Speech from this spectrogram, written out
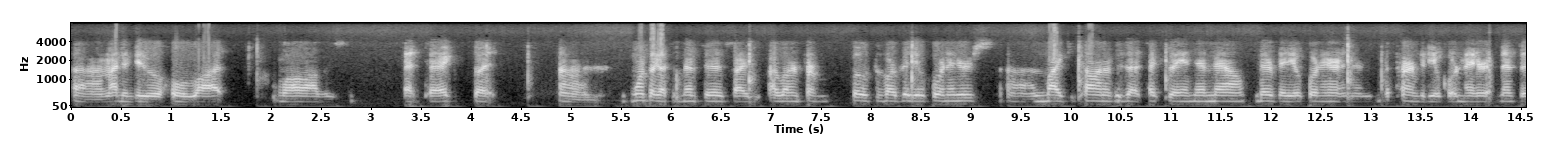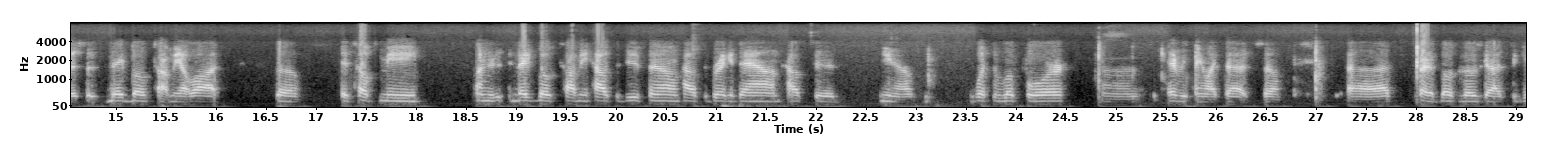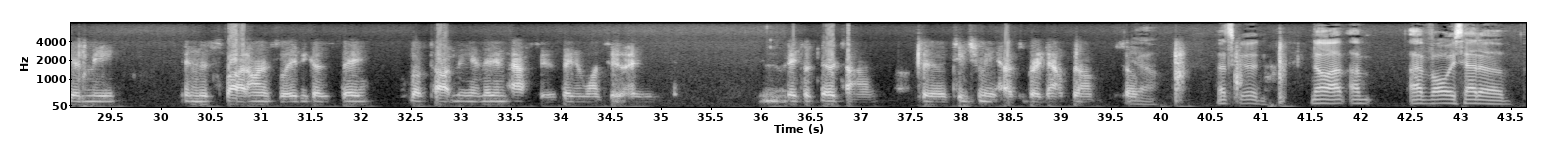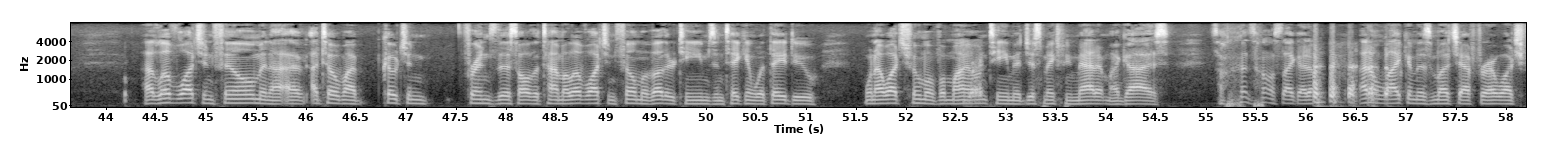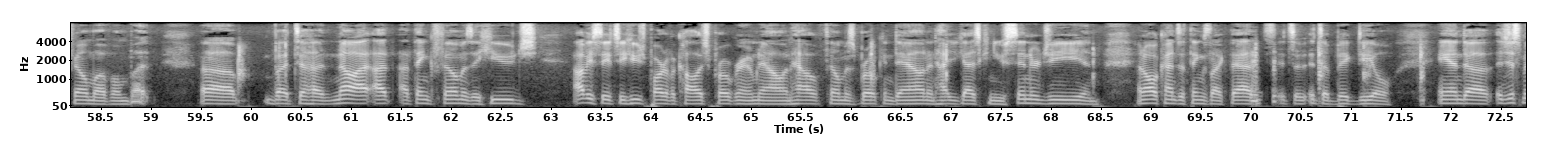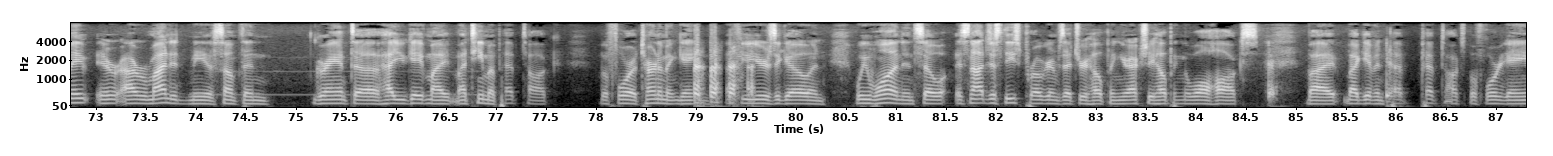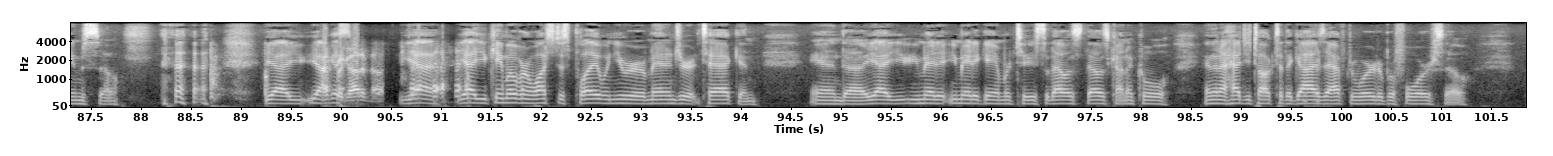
Um, I didn't do a whole lot while I was at Tech, but um, once I got to Memphis, I, I learned from both of our video coordinators, uh, Mike Connor, who's at Texas A&M now, their video coordinator, and then the perm video coordinator at Memphis. They both taught me a lot. So it's helped me. Under, they both taught me how to do film, how to break it down, how to, you know, what to look for, um, everything like that. So uh, I credit both of those guys to get me in this spot, honestly, because they both taught me and they didn't have to. They didn't want to, and they took their time to teach me how to break down film. So yeah, that's good. No, I, I'm I've always had a I love watching film, and I I tell my coaching friends this all the time. I love watching film of other teams and taking what they do. When I watch film of my right. own team, it just makes me mad at my guys. So it's almost like I don't I don't like them as much after I watch film of them. But uh, but uh, no, I I think film is a huge obviously it's a huge part of a college program now and how film is broken down and how you guys can use synergy and, and all kinds of things like that. It's, it's a, it's a big deal. And, uh, it just made, it, I reminded me of something, Grant, uh, how you gave my, my team a pep talk before a tournament game a few years ago and we won. And so it's not just these programs that you're helping. You're actually helping the Wall Hawks by, by giving pep, pep talks before games. So yeah, yeah, I, I guess, forgot about yeah, yeah. You came over and watched us play when you were a manager at Tech and, and uh, yeah, you, you made it. You made a game or two, so that was that was kind of cool. And then I had you talk to the guys afterward or before. So,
